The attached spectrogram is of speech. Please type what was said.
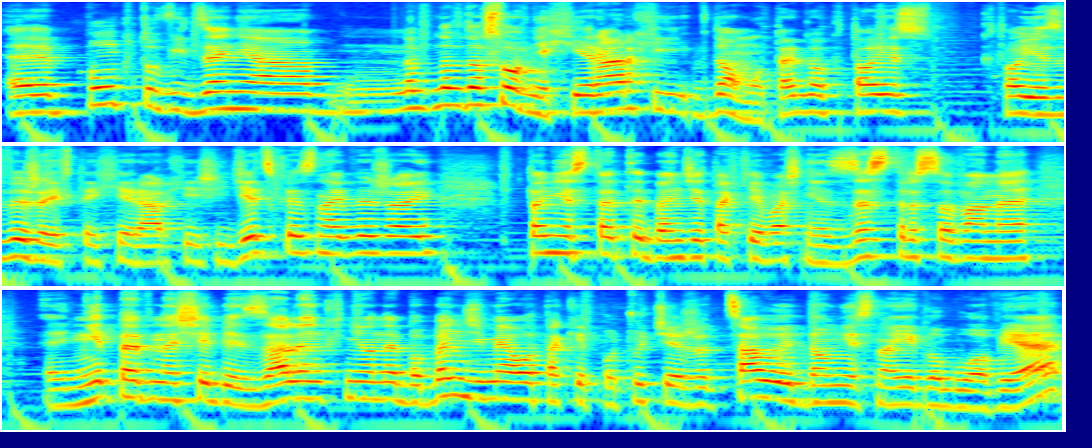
e, punktu widzenia, no, no dosłownie hierarchii w domu, tego kto jest, kto jest wyżej w tej hierarchii. Jeśli dziecko jest najwyżej, to niestety będzie takie właśnie zestresowane, e, niepewne siebie, zalęknione, bo będzie miało takie poczucie, że cały dom jest na jego głowie.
